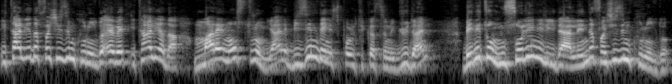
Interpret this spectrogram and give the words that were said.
İtalya'da faşizm kuruldu. Evet İtalya'da Mare Nostrum yani bizim deniz politikasını güden Benito Mussolini liderliğinde faşizm kuruldu.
